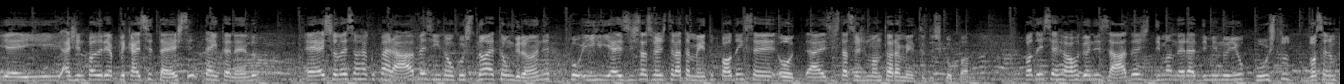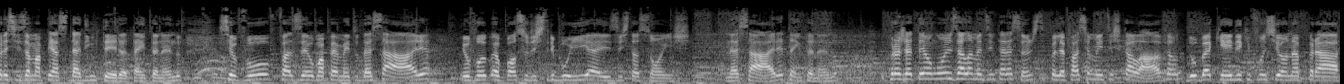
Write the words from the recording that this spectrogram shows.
E aí a gente poderia aplicar esse teste, tá entendendo? É, as sondas são recuperáveis, então o custo não é tão grande e as estações de tratamento podem ser, ou as estações de monitoramento, desculpa, podem ser reorganizadas de maneira a diminuir o custo. Você não precisa mapear a cidade inteira, tá entendendo? Se eu vou fazer o mapeamento dessa área, eu, vou, eu posso distribuir as estações nessa área, tá entendendo? O projeto tem alguns elementos interessantes, tipo, ele é facilmente escalável, do back-end que funciona para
